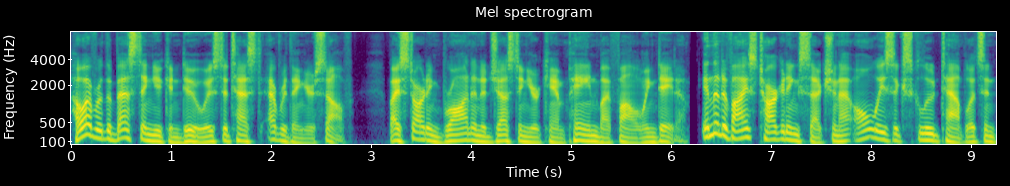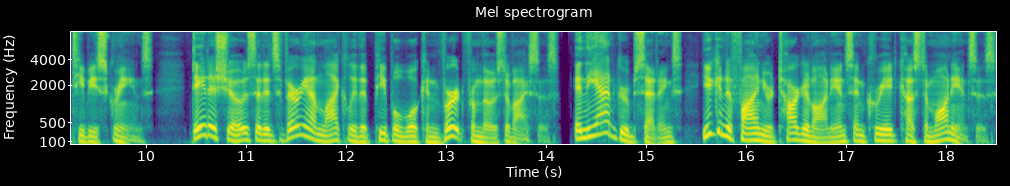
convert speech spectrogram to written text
However, the best thing you can do is to test everything yourself by starting broad and adjusting your campaign by following data. In the device targeting section, I always exclude tablets and TV screens. Data shows that it's very unlikely that people will convert from those devices. In the ad group settings, you can define your target audience and create custom audiences.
